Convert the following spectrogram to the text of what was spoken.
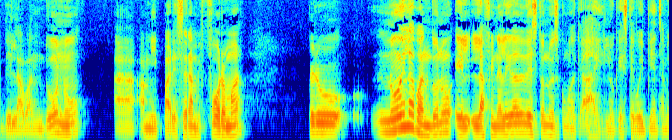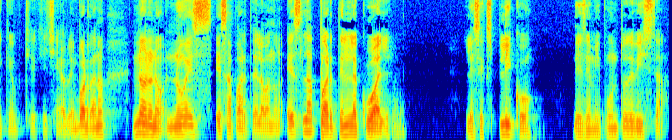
del abandono, a, mi parecer, a mi forma, pero no el abandono, la finalidad de esto no es como de que, ay, lo que este güey piensa a mí, que, que, que chingas le importa, ¿no? No, no, no, no es esa parte del abandono, es la parte en la cual les explico desde mi punto de vista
